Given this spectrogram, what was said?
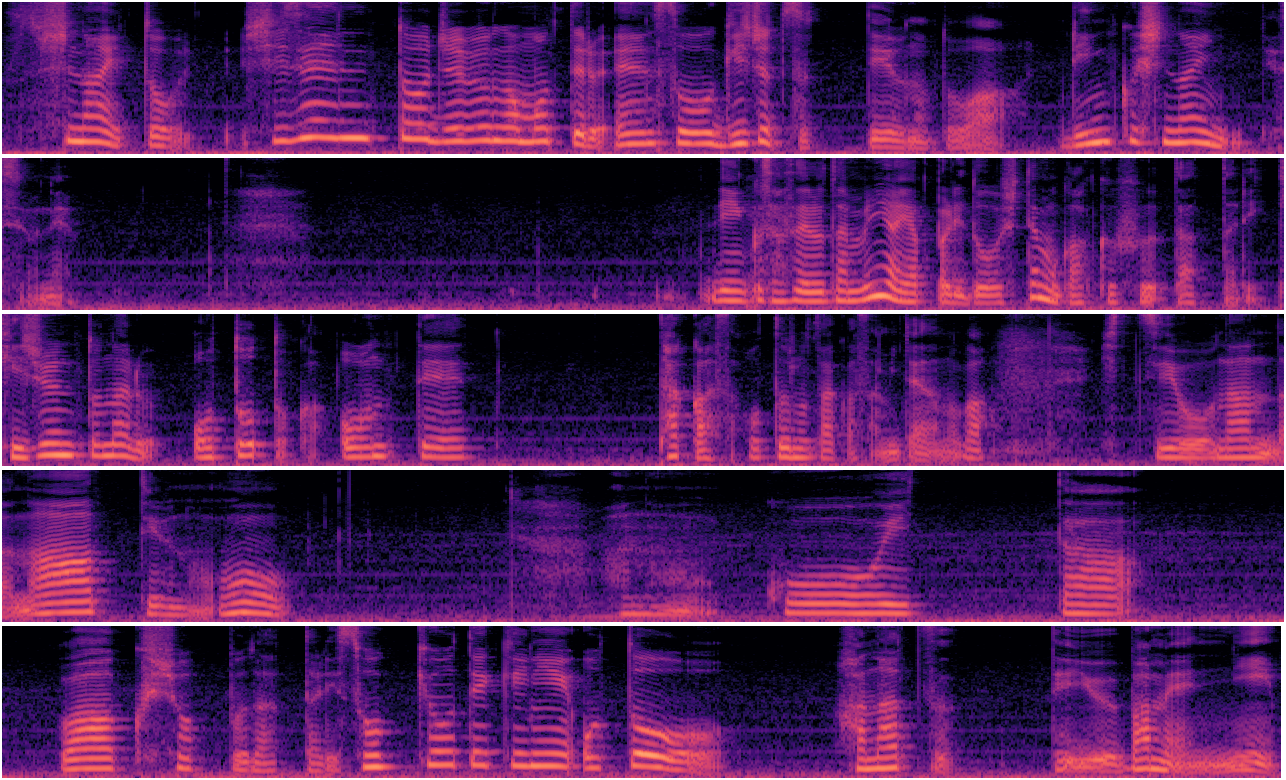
しないと自然と自分が持ってる演奏技術っていうのとはリンクしないんですよね。リンクさせるためにはやっぱりどうしても楽譜だったり基準となる音とか音程高さ音の高さみたいなのが必要なんだなっていうのをあのこういったワークショップだったり即興的に音を放つっていう場面に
